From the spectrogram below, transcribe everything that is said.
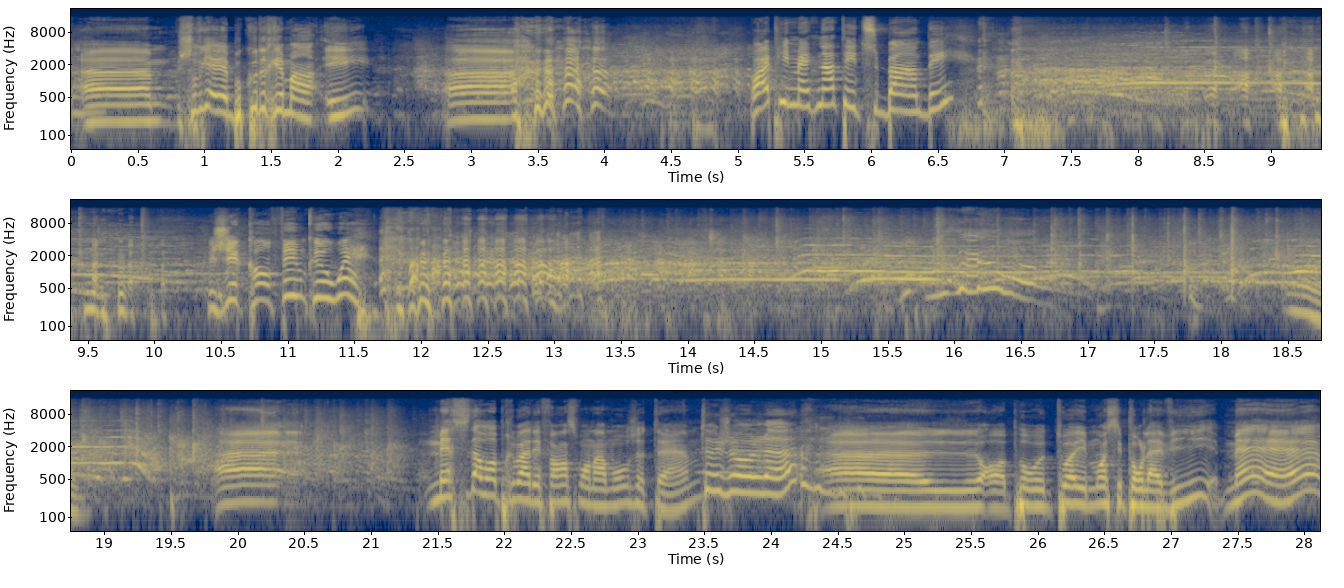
Euh, je trouve qu'il y avait beaucoup de rimes en et. Ouais, puis maintenant, t'es-tu bandé? Je confirme que ouais. euh, merci d'avoir pris ma défense, mon amour, je t'aime. Toujours là. Euh, pour toi et moi, c'est pour la vie. Mais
